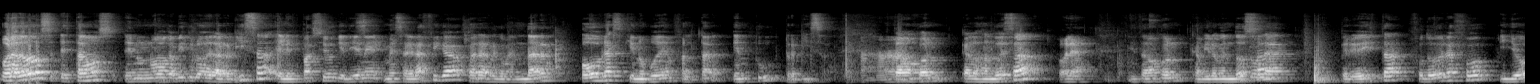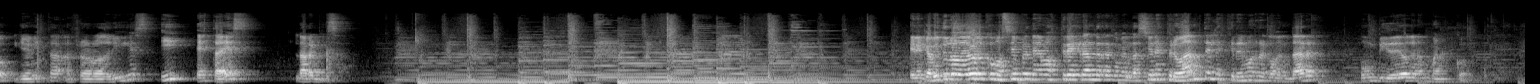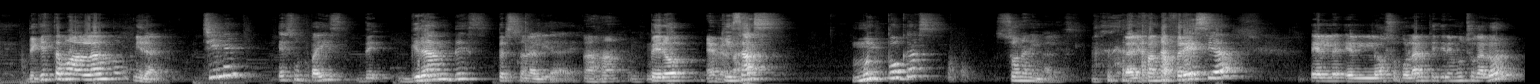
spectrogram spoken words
Hola a todos, estamos en un nuevo capítulo de La Repisa, el espacio que tiene mesa gráfica para recomendar obras que no pueden faltar en tu repisa. Ajá. Estamos con Carlos Anduesa Hola. y estamos con Camilo Mendoza, Hola. periodista, fotógrafo y yo, guionista Alfredo Rodríguez y esta es La Repisa. En el capítulo de hoy, como siempre, tenemos tres grandes recomendaciones, pero antes les queremos recomendar un video que nos marcó. ¿De qué estamos hablando? Mira, Chile es un país de grandes personalidades, Ajá. pero Es quizás muy pocas son animales. La elefanta fresia, el, el oso polar que tiene mucho calor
